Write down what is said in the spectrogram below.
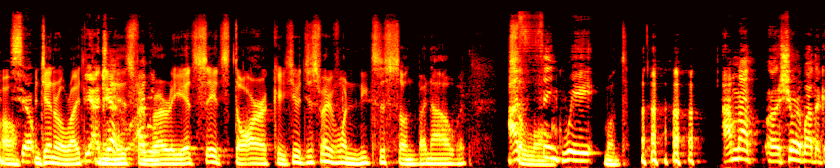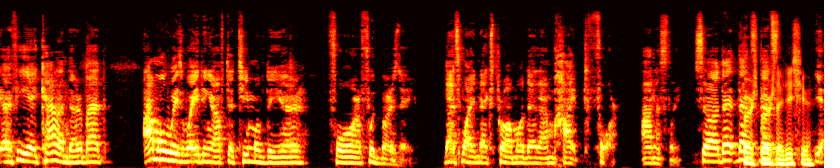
Oh, so in general, right? Yeah, I mean, general. it's February. I mean, it's it's dark. You just everyone needs the sun by now, but I think we month. I'm not uh, sure about the uh, EA calendar, but I'm always waiting after Team of the Year for FUT Birthday. That's my next promo that I'm hyped for, honestly. So that, that's first that's, birthday this year. Yeah,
